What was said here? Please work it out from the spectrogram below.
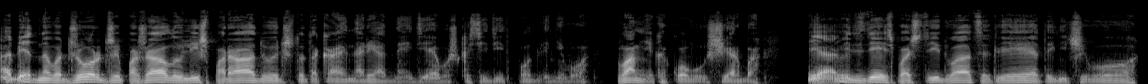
А бедного Джорджи, пожалуй, лишь порадует, что такая нарядная девушка сидит подле него. Вам никакого ущерба. Я ведь здесь почти двадцать лет, и ничего.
